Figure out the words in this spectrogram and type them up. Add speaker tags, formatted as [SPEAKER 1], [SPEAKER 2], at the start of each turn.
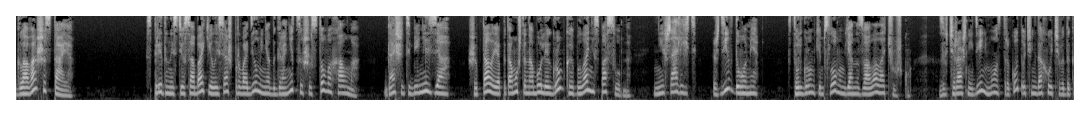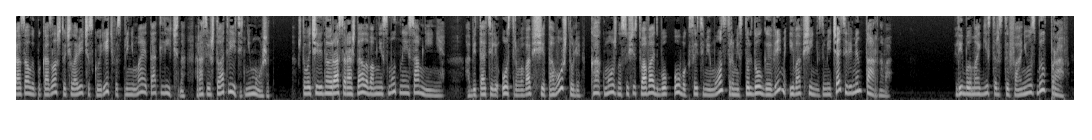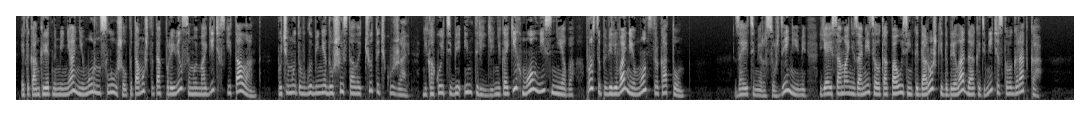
[SPEAKER 1] Глава шестая. С преданностью собаки Лысяш проводил меня до границы шестого холма. «Дальше тебе нельзя», — шептала я, потому что на более громкое была не способна. «Не шалить, жди в доме». Столь громким словом я назвала лачушку. За вчерашний день монстр-кот очень доходчиво доказал и показал, что человеческую речь воспринимает отлично, разве что ответить не может. Что в очередной раз рождало во мне смутные сомнения — Обитатели острова вообще того, что ли? Как можно существовать бок о бок с этими монстрами столь долгое время и вообще не замечать элементарного? Либо магистр Стефаниус был прав. Это конкретно меня Немурн слушал, потому что так проявился мой магический талант. Почему-то в глубине души стало чуточку жаль. Никакой тебе интриги, никаких молний с неба, просто повелевание монстра котом. За этими рассуждениями я и сама не заметила, как по узенькой дорожке добрела до академического городка.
